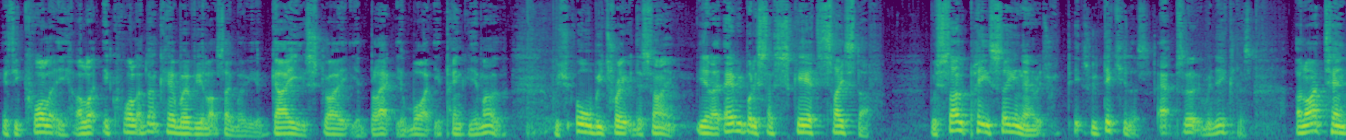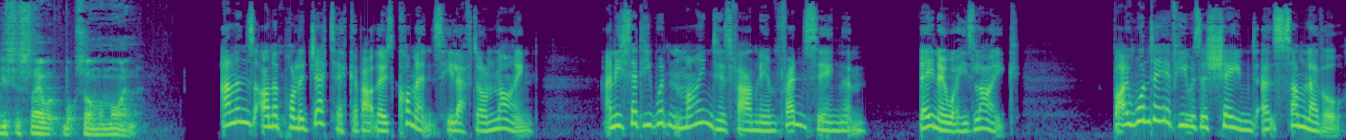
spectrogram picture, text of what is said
It's equality. I like equality. I don't care whether you're like say whether you're gay, you're straight, you're black, you're white, you're pink, you're mauve. We should all be treated the same. You know, everybody's so scared to say stuff. We're so PC now. It's it's ridiculous, absolutely ridiculous. And I tend just to say what, what's on my mind. Alan's unapologetic about those comments he left online. And he said he wouldn't mind his family and friends seeing them. They know what he's like. But I wonder if he was ashamed at some level.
